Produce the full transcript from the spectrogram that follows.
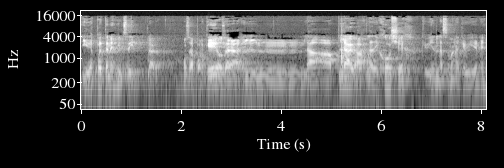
Y después tenés Mitzrim, claro. O sea, ¿por qué? O sea, el- la plaga, la de Hoshech, que viene la semana que viene,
